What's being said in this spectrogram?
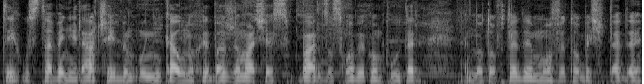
tych ustawień raczej bym unikał, no chyba, że macie bardzo słaby komputer, e, no to wtedy może to być wtedy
